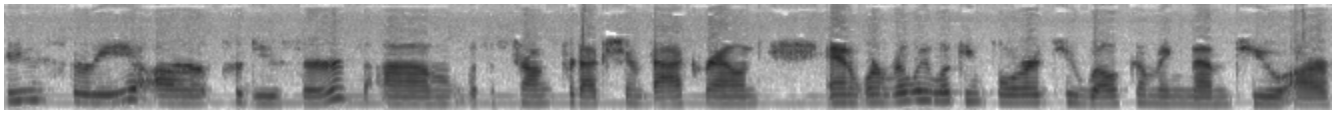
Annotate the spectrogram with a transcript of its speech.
these three are producers um, with a strong production background, and we're really looking forward to welcoming them to our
